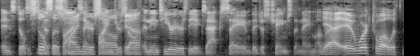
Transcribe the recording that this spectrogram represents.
and still Still says sign find saying yourself, find yourself, yeah. and the interior is the exact same. They just changed the name of Yeah, it. Yeah, it worked well with the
